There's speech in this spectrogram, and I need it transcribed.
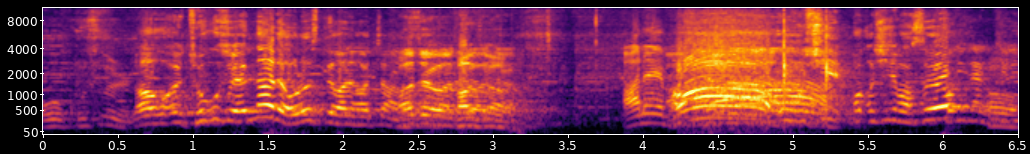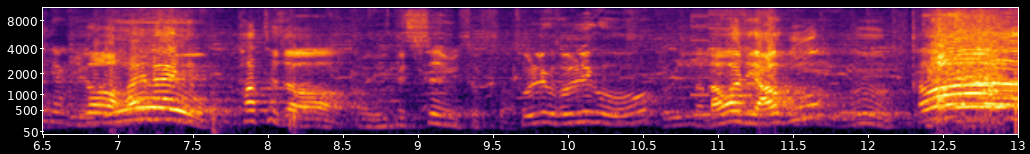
오, 구슬. 아, 어, 저 구슬 옛날에 어렸을 때 많이 봤지 않았어요? 맞아요, 맞아요. 맞아. 맞아요. 안에 아, 오, 시, 어, 시 봤어요? 어. 이거 하이라이트 파트죠. 아, 이때 진짜 재밌었어. 돌리고 돌리고. 자, 나머지 야구? 응. 아!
